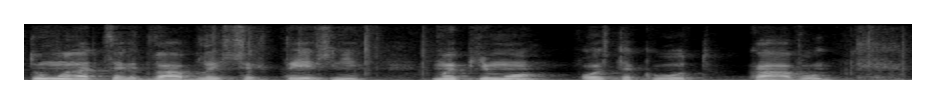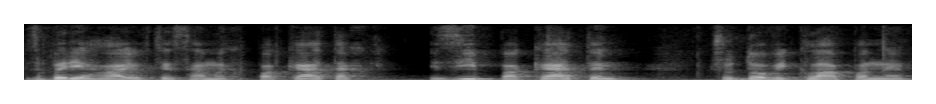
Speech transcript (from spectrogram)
Тому на цих два ближчих тижні ми п'ємо ось таку от каву. Зберігаю в цих самих пакетах, зіп-пакети, чудові клапани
